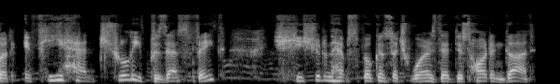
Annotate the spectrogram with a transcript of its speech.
but if he had truly possessed faith, he shouldn't have spoken such words that disheartened God.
